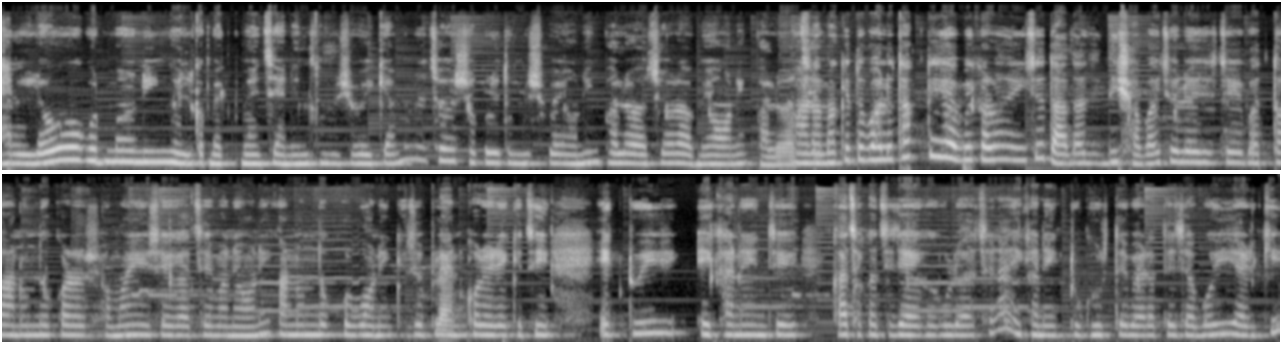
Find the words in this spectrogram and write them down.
Hello good morning welcome back to my channel তুমি সবাই কেমন আছো? আশা করি তুমি সবাই অনেক ভালো আছো আর আমিও অনেক ভালো আছি। আর আমাকে তো ভালো থাকতেই হবে কারণ এই যে দাদা দিদি সবাই চলে এসেছে এবার তো আনন্দ করার সময় এসে গেছে মানে অনেক আনন্দ করব অনেক কিছু প্ল্যান করে রেখেছি। একটুই এখানে যে কাছাকাছি জায়গাগুলো আছে না এখানে একটু ঘুরতে বেড়াতে যাবোই আর কি।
